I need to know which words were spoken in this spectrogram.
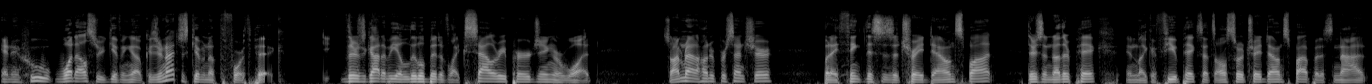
and who? What else are you giving up? Because you're not just giving up the fourth pick. There's got to be a little bit of like salary purging or what. So I'm not 100% sure, but I think this is a trade down spot. There's another pick and like a few picks that's also a trade down spot, but it's not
